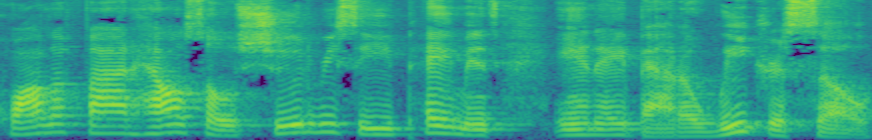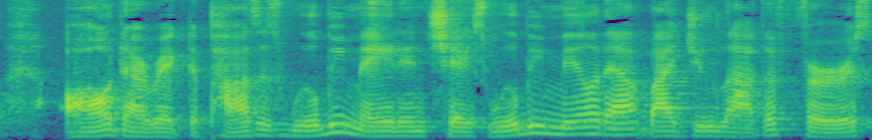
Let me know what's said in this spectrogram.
qualified households should receive payments in about a week or so. All direct deposits will be made and checks will be mailed out by July the 1st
